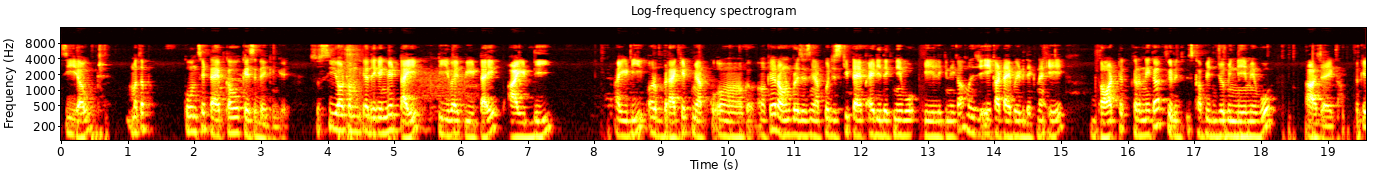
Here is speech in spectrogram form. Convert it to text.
सी आउट मतलब कौन से टाइप का वो कैसे देखेंगे? सो सी आउट हम क्या देखेंगे? Type T Y P type I D ID और ब्रैकेट में आपको ओके राउंड ब्रेसेस में आपको जिसकी टाइप आईडी देखनी है वो ए लिखने का मुझे ए का टाइप आईडी देखना है ए डॉट करने का, फिर इसका भी जो भी नेम है वो आ जाएगा ओके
